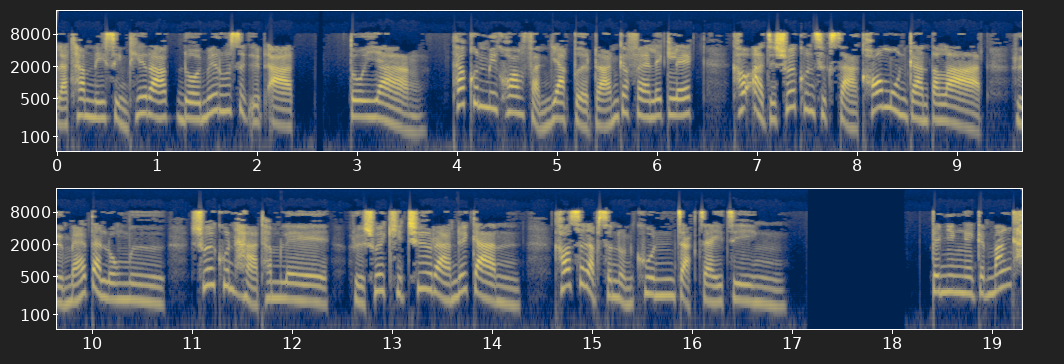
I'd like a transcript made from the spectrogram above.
และทำในสิ่งที่รักโดยไม่รู้สึกอึดอัด ตัวอย่าง ถ้าคุณมีความฝันอยากเปิดร้านกาแฟเล็กๆ เขาอาจจะช่วยคุณศึกษาข้อมูลการตลาด หรือแม้แต่ลงมือ ช่วยคุณหาทำเล หรือช่วยคิดชื่อร้านด้วยกัน เขาสนับสนุนคุณจากใจจริง เป็นยังไงกันบ้างค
